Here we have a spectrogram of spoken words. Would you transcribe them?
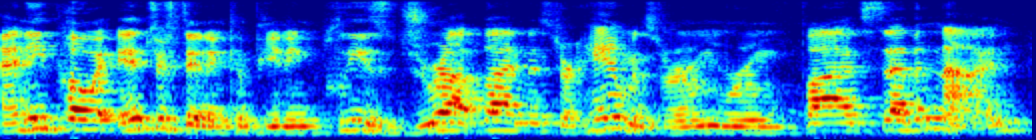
Any poet interested in competing, please drop by Mr. Hammond's room, room 579,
